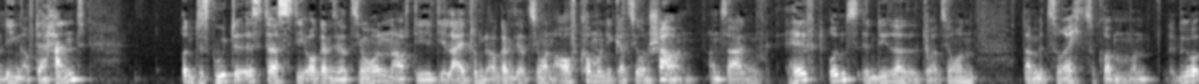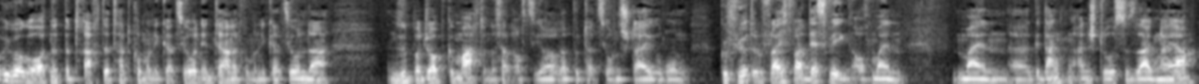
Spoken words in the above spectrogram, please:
liegen auf der Hand. Und das Gute ist, dass die Organisationen, auch die, die Leitung der Organisation auf Kommunikation schauen und sagen, helft uns in dieser Situation damit zurechtzukommen. Und über, übergeordnet betrachtet hat Kommunikation, interne Kommunikation da einen super Job gemacht und das hat auch zu ihrer Reputationssteigerung geführt. Und vielleicht war deswegen auch mein, mein äh, Gedankenanstoß zu sagen, naja,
